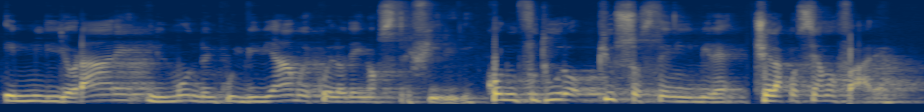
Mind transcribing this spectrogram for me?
e migliorare il mondo in cui viviamo e quello dei nostri figli. Con un futuro più sostenibile ce la possiamo fare.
